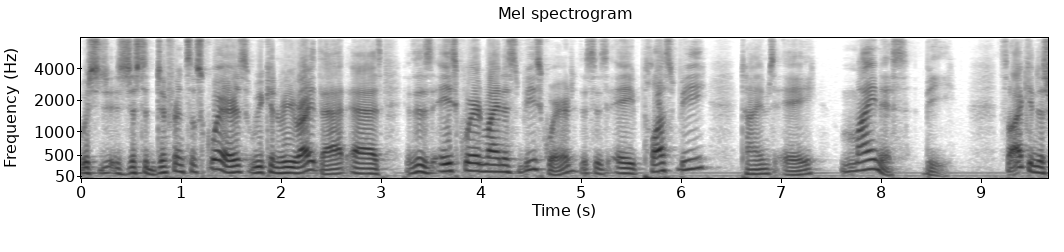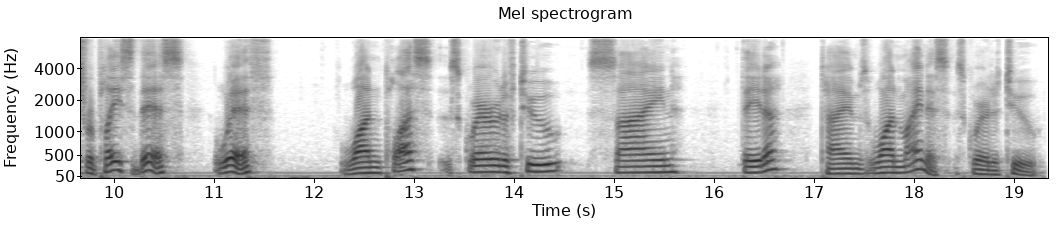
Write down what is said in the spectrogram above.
which is just a difference of squares. We can rewrite that as, this is a squared minus b squared, this is a plus b times a minus b. So I can just replace this with 1 plus square root of 2 sine theta times 1 minus square root of 2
